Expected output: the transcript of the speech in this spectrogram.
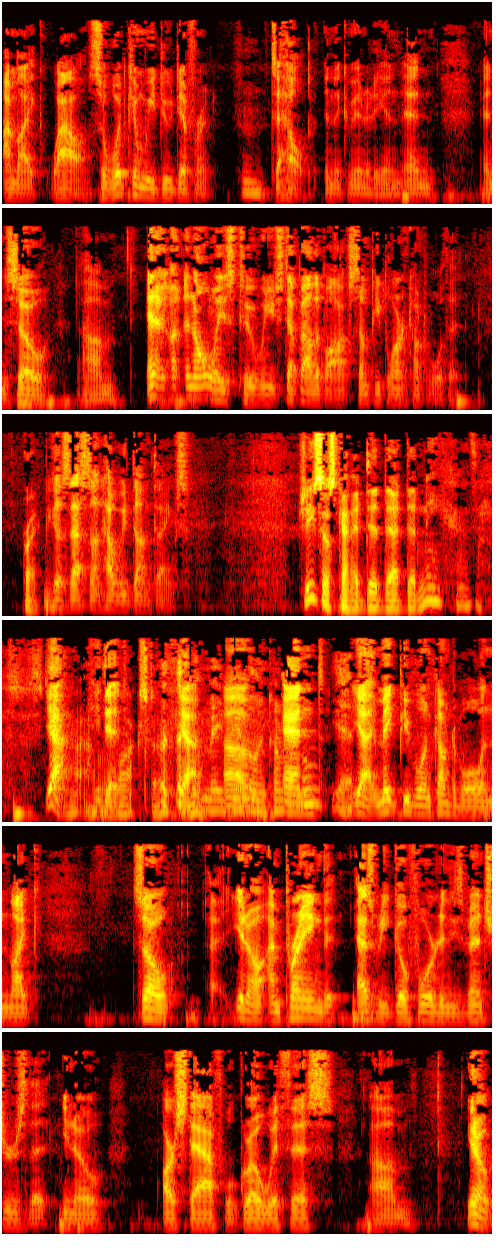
I'm like, wow. So what can we do different to help in the community? And and and so um, and and always too, when you step out of the box, some people aren't comfortable with it Right. because that's not how we've done things. Jesus kind of did that, didn't he? Yeah, he did. box stuff. Yeah, Made people uncomfortable? and Yes. yeah, it make people uncomfortable, and like, so, uh, you know, I'm praying that as we go forward in these ventures, that you know, our staff will grow with this. Um, you know,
